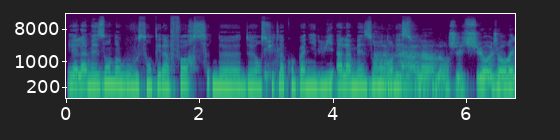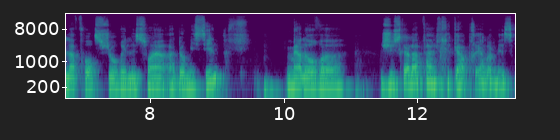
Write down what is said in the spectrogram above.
Et à la maison, donc vous vous sentez la force de, de ensuite l'accompagner lui à la maison dans les Ah, soins? alors, alors, j'aurai la force, j'aurai les soins à domicile. Mais alors, euh, jusqu'à la fin, je le garderai à la maison.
